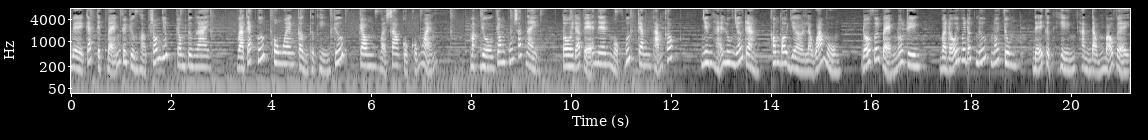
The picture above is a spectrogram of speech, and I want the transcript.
về các kịch bản cho trường hợp xấu nhất trong tương lai và các bước khôn ngoan cần thực hiện trước trong và sau cuộc khủng hoảng. Mặc dù trong cuốn sách này, tôi đã vẽ nên một bức tranh thảm khốc, nhưng hãy luôn nhớ rằng không bao giờ là quá muộn đối với bạn nói riêng và đối với đất nước nói chung để thực hiện hành động bảo vệ.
